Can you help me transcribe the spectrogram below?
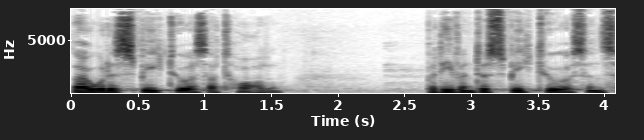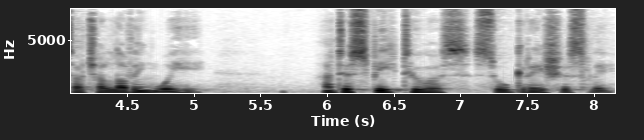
Thou wouldst speak to us at all, but even to speak to us in such a loving way, and to speak to us so graciously.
